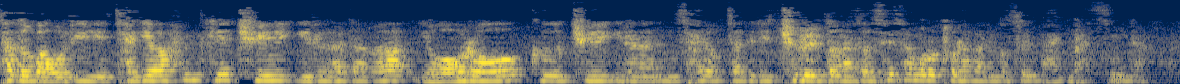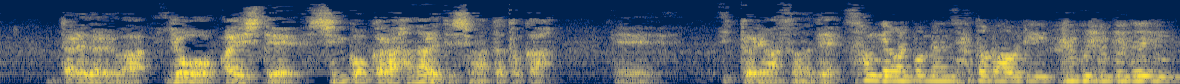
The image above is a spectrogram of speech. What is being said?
사도 바울이 자기와 함께 주의 일을 하다가 여러 그 주의 일하는 사역자들이 주를 떠나서 세상으로 돌아가는 것을 많이 봤습니다. 誰々は世を愛して信仰から離れてしまったとか、えー、言っておりますので 성경을 보면 사도 바울이 누구누구는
